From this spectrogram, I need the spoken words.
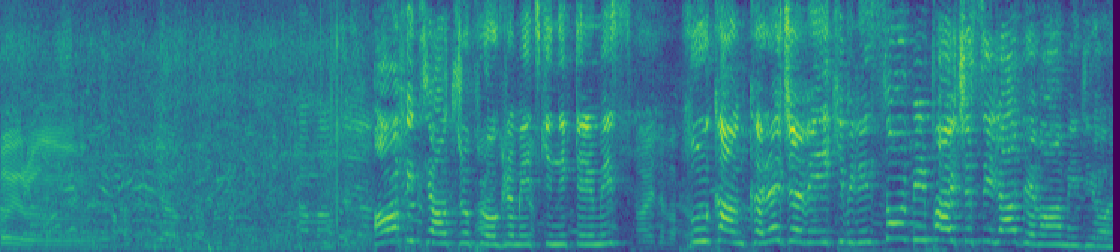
Buyurun. Amfiteyatro program etkinliklerimiz. Furkan Karaca ve ekibinin son bir parçasıyla devam ediyor.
